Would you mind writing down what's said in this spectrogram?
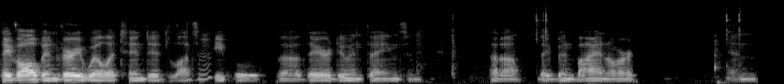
They've all been very well attended. Lots Mhm. of people uh, there doing things, and uh, they've been buying art and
